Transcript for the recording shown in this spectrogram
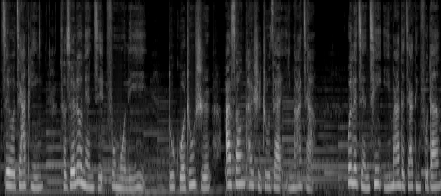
自幼家贫，小学六年级父母离异，读国中时，阿桑开始住在姨妈家。为了减轻姨妈的家庭负担，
